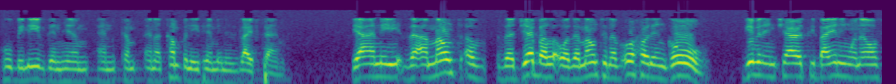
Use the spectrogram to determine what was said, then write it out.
who believed in him and, com- and accompanied him in his lifetime. Yani the amount of the Jebel or the mountain of Uhud in gold given in charity by anyone else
